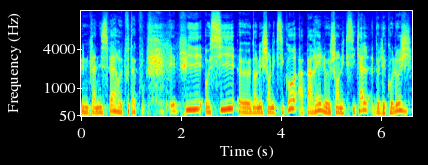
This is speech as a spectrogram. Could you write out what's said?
une, planisphère tout à coup. Et puis aussi, dans les champs lexicaux, apparaît le champ lexical de l'écologie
